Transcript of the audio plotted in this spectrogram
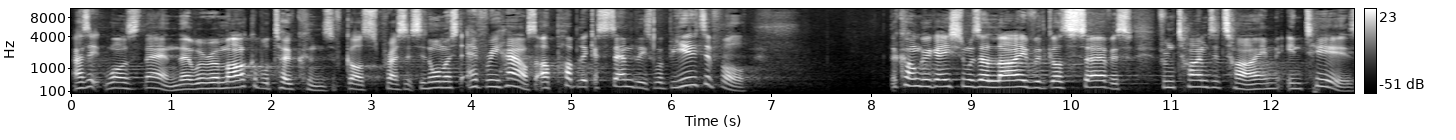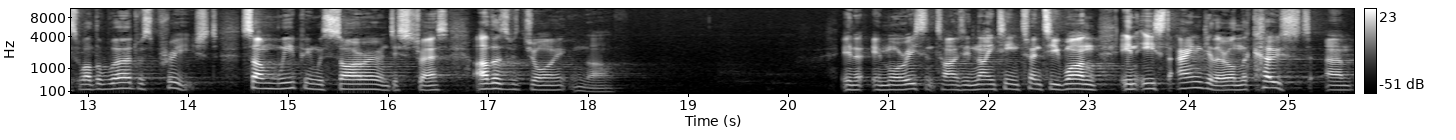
as it was then. There were remarkable tokens of God's presence in almost every house. Our public assemblies were beautiful. The congregation was alive with God's service from time to time in tears while the word was preached, some weeping with sorrow and distress, others with joy and love. In, in more recent times, in 1921, in East Anglia on the coast um,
